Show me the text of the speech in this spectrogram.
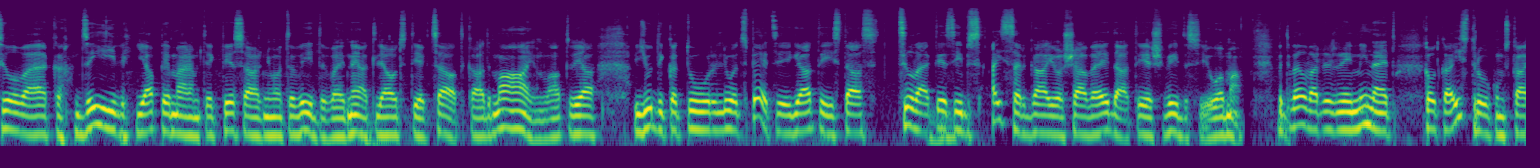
cilvēka dzīvi, ja, piemēram, tiek piesārņota vide vai neatļauti tiek celta kāda māja. Un Latvijā judikatūra ļoti spēcīgi attīstās cilvēktiesības aizsargājošā veidā tieši vidas jomā. Bet vēl var arī minēt kaut kā iztrūkums kā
